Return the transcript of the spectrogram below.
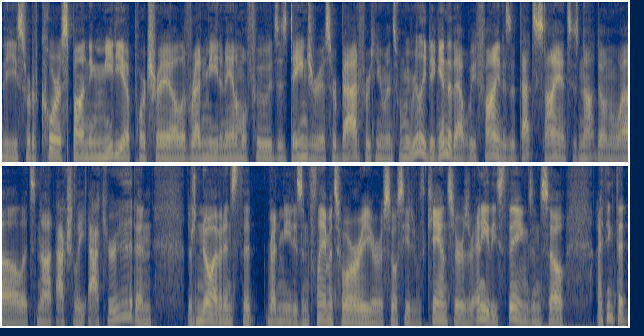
the sort of corresponding media portrayal of red meat and animal foods as dangerous or bad for humans. When we really dig into that, what we find is that that science is not done well. It's not actually accurate, and there's no evidence that red meat is inflammatory or associated with cancers or any of these things. And so, I think that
